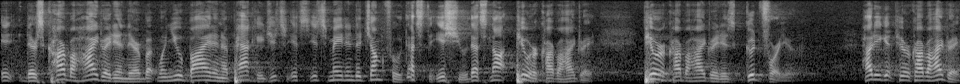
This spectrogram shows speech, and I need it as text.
it, there's carbohydrate in there, but when you buy it in a package, it's, it's, it's made into junk food. That's the issue. That's not pure carbohydrate. Pure carbohydrate is good for you. How do you get pure carbohydrate?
